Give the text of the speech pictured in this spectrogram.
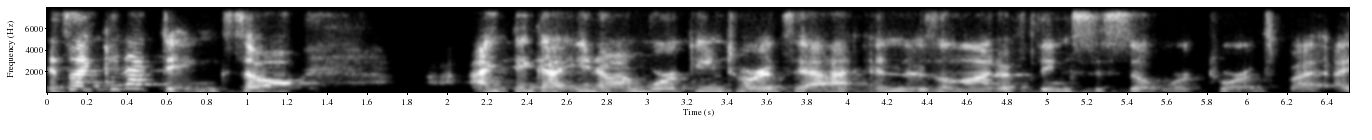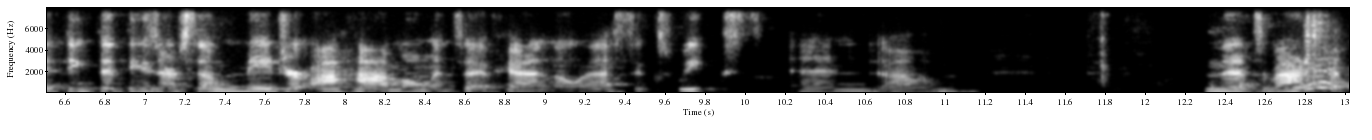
it's like connecting. So I think I, you know, I'm working towards that and there's a lot of things to still work towards, but I think that these are some major aha moments I've had in the last six weeks. And, um, and that's about it.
